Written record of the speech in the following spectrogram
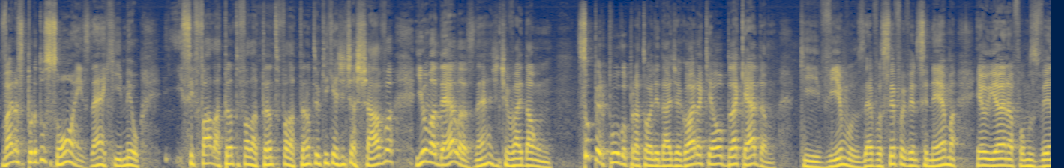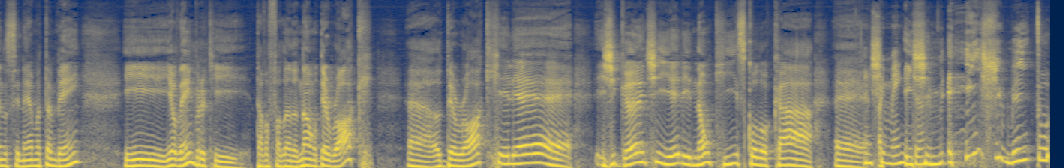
várias produções, né, que, meu, se fala tanto, fala tanto, fala tanto, e o que, que a gente achava. E uma delas, né, a gente vai dar um super pulo para atualidade agora, que é o Black Adam, que vimos, né, você foi ver no cinema, eu e Ana fomos ver no cinema também. E eu lembro que tava falando, não, The Rock, uh, o The Rock, ele é gigante e ele não quis colocar é, enchimento. enchimento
